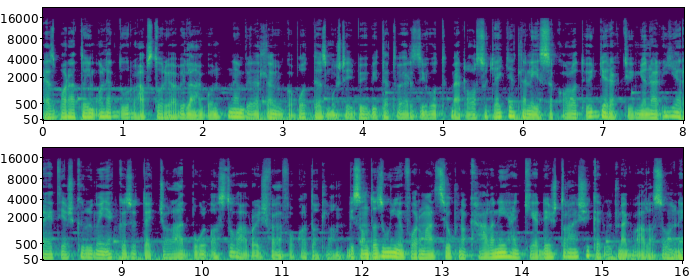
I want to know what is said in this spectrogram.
Ez barátaim a legdurvább sztori a világon. Nem véletlenül kapott ez most egy bővített verziót, mert az, hogy egyetlen éjszaka alatt öt gyerek tűnjön el ilyen rejtélyes körülmények között egy családból, az továbbra is felfoghatatlan. Viszont az új információknak hála néhány kérdést talán sikerült megválaszolni.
